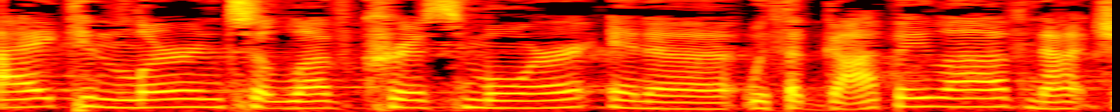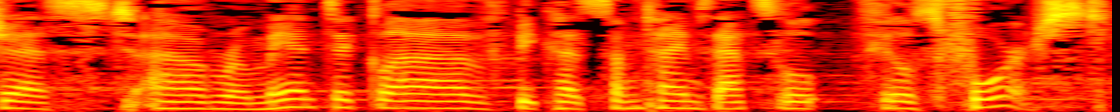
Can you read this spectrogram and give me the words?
I can learn to love Chris more in a with agape love, not just uh, romantic love, because sometimes that feels forced.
